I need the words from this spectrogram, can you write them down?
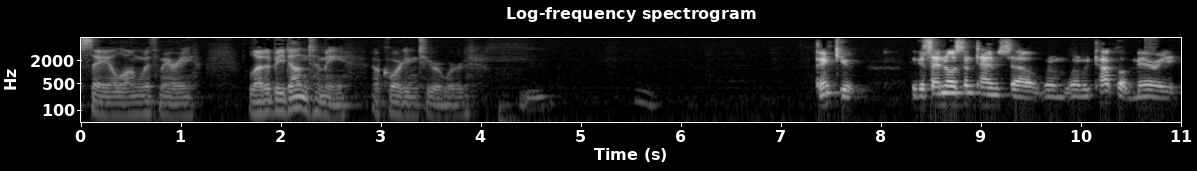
say along with Mary, "Let it be done to me according to your word." Thank you, because I know sometimes uh, when when we talk about Mary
